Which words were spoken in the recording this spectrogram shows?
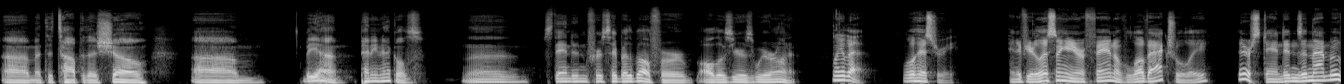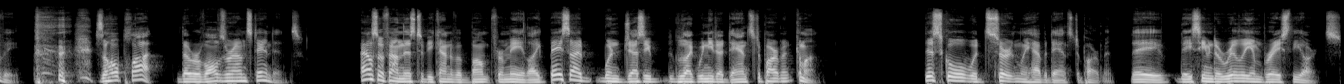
um, at the top of the show. Um, but yeah, Penny Nichols, uh, stand in for Saved by the Bell for all those years we were on it. Look at that. A little history. And if you're listening and you're a fan of Love Actually, there are stand ins in that movie. It's a whole plot that revolves around stand ins. I also found this to be kind of a bump for me. Like, Bayside, when Jesse was like, we need a dance department, come on. This school would certainly have a dance department. They, they seem to really embrace the arts.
